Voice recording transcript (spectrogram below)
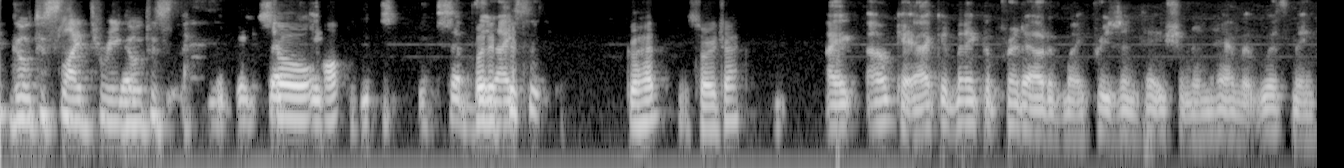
go to slide three. Go to. except, So, ex- uh, except But that if I, this is, go ahead. Sorry, Jack. I okay, I could make a printout of my presentation and have it with me.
